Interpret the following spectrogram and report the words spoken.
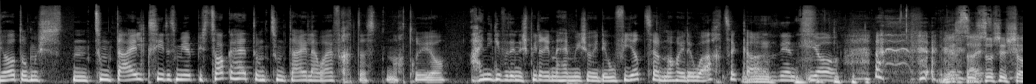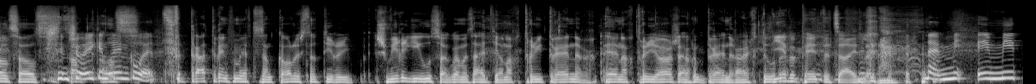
ja, darum war es zum Teil, gewesen, dass mir etwas gezogen hat und zum Teil auch einfach, dass nach drei Jahren einige von diesen Spielerinnen haben mich schon in der U14 und nachher in der U18 gehabt. Also die haben, ja. Sonst ist als, als, sind schon irgendwann gut. Vertreterin vom FC St. Gallen ist natürlich eine schwierige Aussage, wenn man sagt, ja, nach drei, Trainer, äh, nach drei Jahren ist auch ein Trainer eigentlich durch. Lieber Peter Zeidler. Nein, mit, mit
